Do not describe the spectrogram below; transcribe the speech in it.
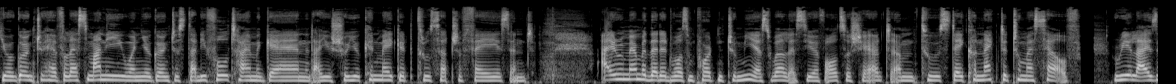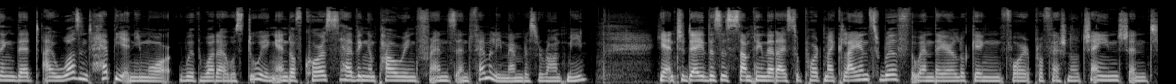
you're going to have less money when you're going to study full time again. And are you sure you can make it through such a phase? And I remember that it was important to me as well, as you have also shared, um, to stay connected to myself, realizing that I wasn't happy anymore with what I was doing. And of course, having empowering friends and family members around me. Yeah, and today this is something that I support my clients with when they are looking for professional change and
